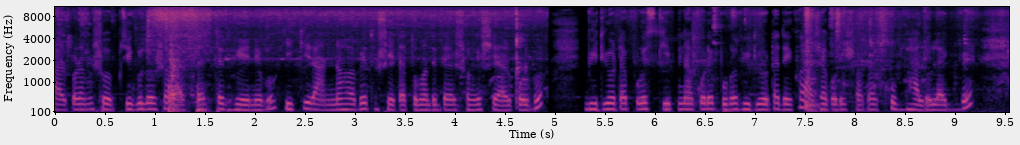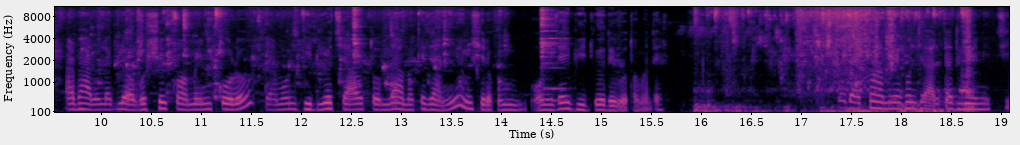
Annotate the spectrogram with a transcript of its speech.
তারপর আমি সবজিগুলো সব আস্তে আস্তে ধুয়ে নেব। কি কি রান্না হবে তো সেটা তোমাদের দের সঙ্গে শেয়ার করব। ভিডিওটা পুরো স্কিপ না করে পুরো ভিডিওটা দেখো। আশা করি সবার খুব ভালো লাগবে। আর ভালো লাগলে অবশ্যই কমেন্ট করো। কেমন ভিডিও চাও তোমরা আমাকে জানিয়ে আমি সেরকম অনুযায়ী ভিডিও দেবো তোমাদের। তো দেখো, আমি এখন চালটা ধুয়ে নিচ্ছি।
